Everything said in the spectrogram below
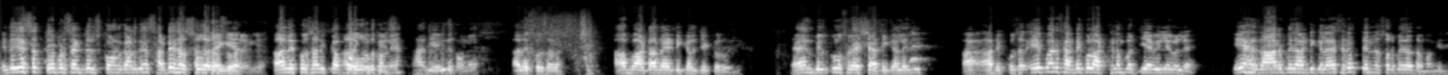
ਇਹਦੇ ਜੇ 70% ਡਿਸਕਾਊਂਟ ਕਰਦੇ ਆ 750 ਦਾ ਰਹਿ ਗਿਆ। ਆ ਦੇਖੋ ਸਰ ਇੱਕ ਆਪਾਂ ਹੋਰ ਦੇਖੋ ਦਿਖਾਉਂਦੇ ਆ। ਹਾਂਜੀ ਇਹ ਵੀ ਦਿਖਾਉਂਦੇ ਆ। ਆ ਦੇਖੋ ਸਰ ਆ ਬਾਟਾ ਦਾ ਆਰਟੀਕਲ ਚੈੱਕ ਕਰੋ ਜੀ। ਐਨ ਬਿਲਕੁਲ ਫਰੈਸ਼ ਆਰਟੀਕਲ ਹੈ ਜੀ। ਆ ਆ ਦੇਖੋ ਸਰ ਇਹ ਪਰ ਸਾਡੇ ਕੋਲ 8 ਨੰਬਰ 'ਚ ਅਵੇਲੇਬਲ ਹੈ। ਇਹ 1000 ਰੁਪਏ ਦਾ ਆਰਟੀਕਲ ਹੈ ਸਿਰਫ 300 ਰੁਪਏ ਦਾ ਦਵਾਂਗੇ ਜੀ।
